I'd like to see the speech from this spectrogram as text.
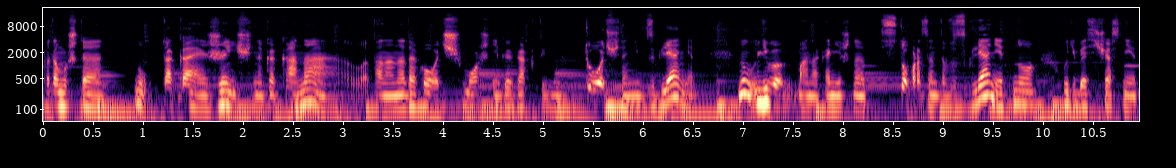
потому что, ну, такая женщина, как она, вот она на такого чмошника, как ты, ну, точно не взглянет. Ну, либо она, конечно, сто процентов взглянет, но у тебя сейчас нет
